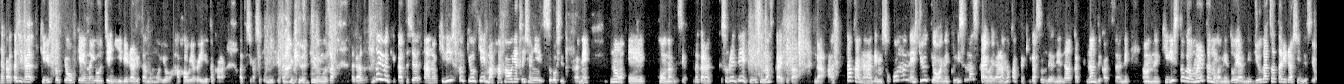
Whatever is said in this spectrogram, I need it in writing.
なんか私がキリスト教系の幼稚園に入れられたのも、要は母親が入れたから、私がそこに行ってたわけだけどもさ、だからどういうわけか、私は、あの、キリスト教系、まあ母親と一緒に過ごしてたからね、の、えー、方なんですよ。だから、それでクリスマス会とかがあったかな。でもそこのね、宗教はね、クリスマス会はやらなかった気がするんだよね。なんか、なんでかって言ったらね、あのね、キリストが生まれたのがね、どうやらね、10月あたりらしいんですよ。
